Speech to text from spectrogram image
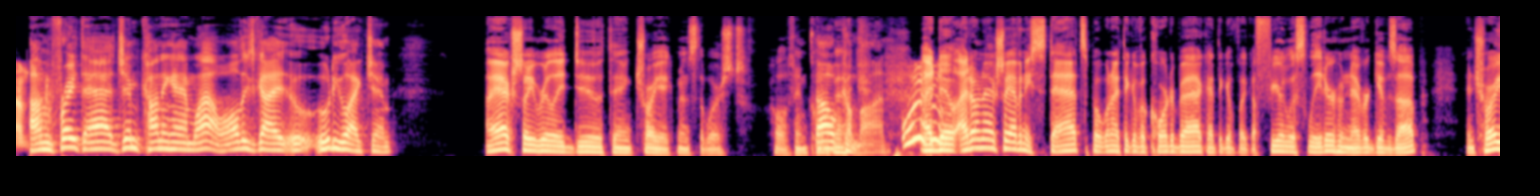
I'm I'm afraid to add Jim Cunningham. Wow, all these guys. Who, who do you like, Jim? I actually really do think Troy Aikman's the worst Hall of Fame Oh, come on. I do. I don't actually have any stats, but when I think of a quarterback, I think of like a fearless leader who never gives up. And Troy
